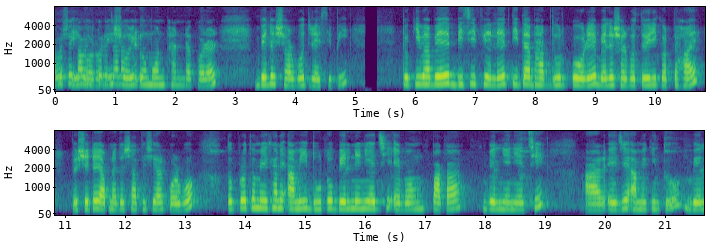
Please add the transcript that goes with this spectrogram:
অবশ্যই কমেন্ট করে শরীর ও মন ঠান্ডা করার বেলের শরবত রেসিপি তো কীভাবে বিচি ফেলে তিতা ভাব দূর করে বেলের শরবত তৈরি করতে হয় তো সেটাই আপনাদের সাথে শেয়ার করব। তো প্রথমে এখানে আমি দুটো বেল নিয়ে নিয়েছি এবং পাকা বেল নিয়ে নিয়েছি। আর এই যে আমি কিন্তু বেল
